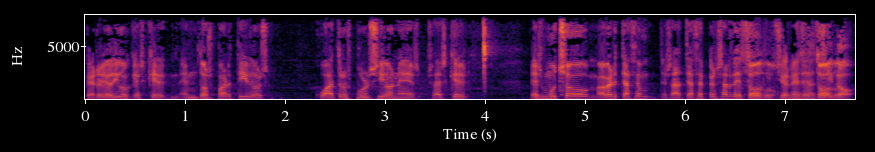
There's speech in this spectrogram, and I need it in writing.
Pero yo digo que es que en dos partidos, cuatro expulsiones, o sea, es que es mucho, a ver, te hace, o sea, te hace pensar de Las todo. expulsiones de han todo. sido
